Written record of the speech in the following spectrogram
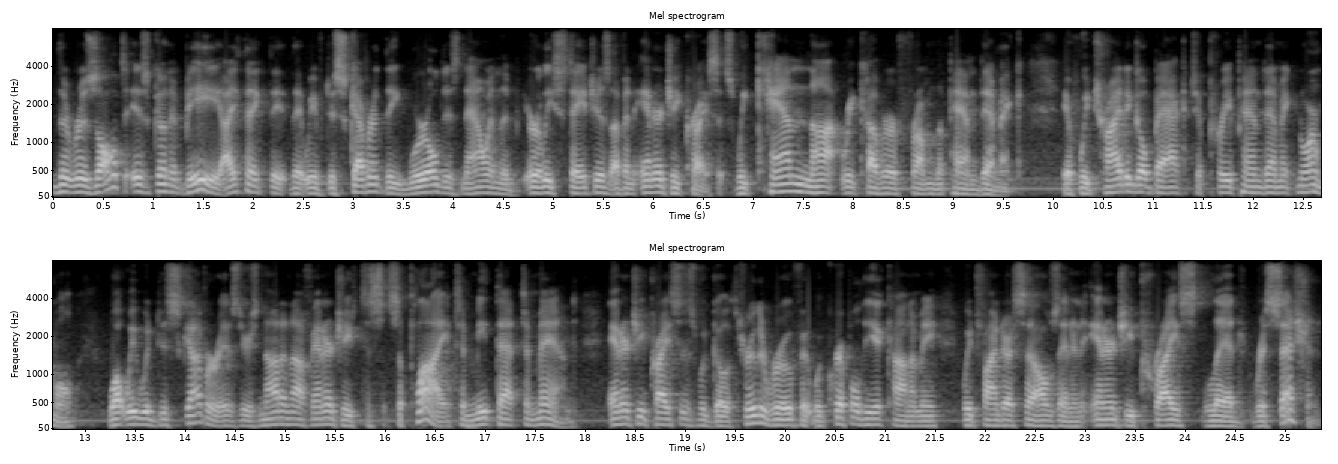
the result is going to be, I think, that, that we've discovered the world is now in the early stages of an energy crisis. We cannot recover from the pandemic. If we try to go back to pre pandemic normal, what we would discover is there's not enough energy to supply to meet that demand energy prices would go through the roof. It would cripple the economy. We'd find ourselves in an energy price led recession.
